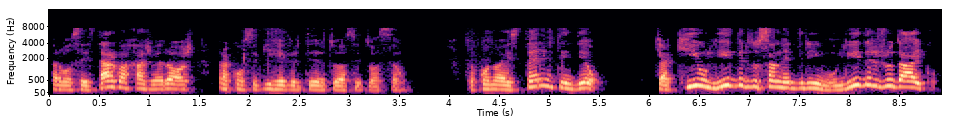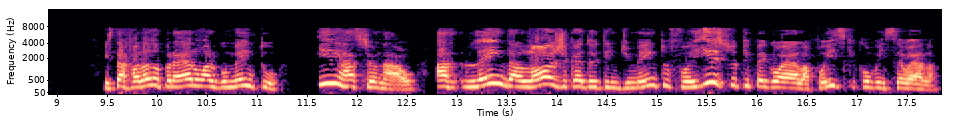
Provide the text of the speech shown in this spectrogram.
para você estar com a Hashverosh para conseguir reverter a tua situação. Então, quando a Esther entendeu que aqui o líder do Sanhedrin, o líder judaico, está falando para ela um argumento irracional, além da lógica do entendimento, foi isso que pegou ela, foi isso que convenceu ela.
